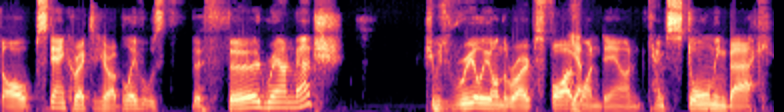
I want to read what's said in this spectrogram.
I'll stand corrected here. I believe it was the third round match. She was really on the ropes, 5 yep. 1 down, came storming back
